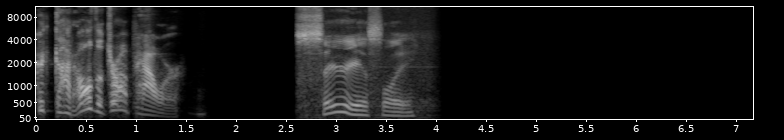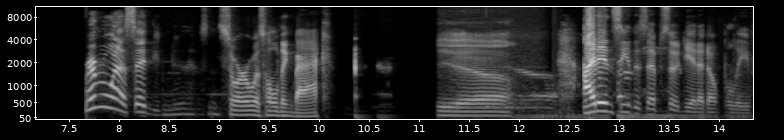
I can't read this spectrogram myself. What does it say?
Good God, all the draw power. Seriously. Remember when I said Sora was holding back? Yeah. I didn't see this episode yet, I don't believe.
